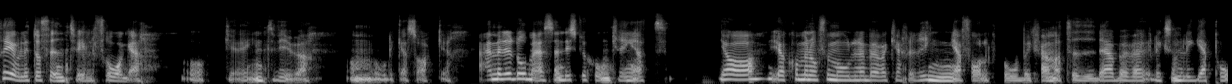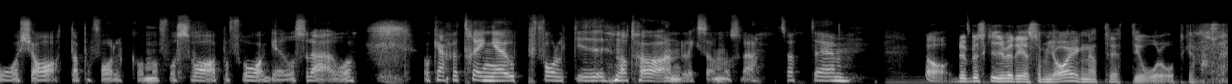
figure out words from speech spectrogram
trevligt och fint vill fråga och eh, intervjua om olika saker. Nej, men det drog med sig en diskussion kring att ja, jag kommer nog förmodligen behöva kanske ringa folk på obekväma tider. Jag behöver liksom ligga på och tjata på folk om att få svar på frågor och sådär. Och, och kanske tränga upp folk i något hörn liksom och sådär. Så att, eh... Ja, du beskriver det som jag ägnat 30 år åt kan man säga.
